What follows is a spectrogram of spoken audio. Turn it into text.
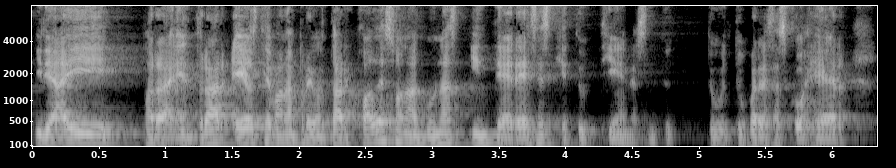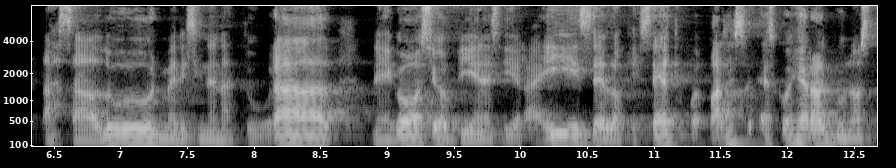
y de ahí para entrar ellos te van a preguntar cuáles son algunos intereses que tú tienes Tú, puedes escoger la salud, medicina natural, negocios, bienes y raíces, lo que sea. Tú vas escoger algunos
